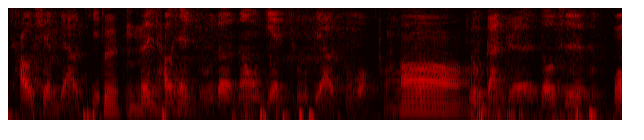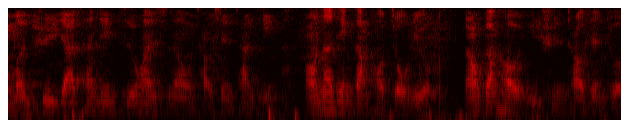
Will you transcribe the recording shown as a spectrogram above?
朝鲜比较近，对，嗯所，以朝鲜族的那种演出比较多。哦，就感觉都是我们去一家餐厅吃饭是那种朝鲜餐厅，然后那天刚好周六，然后刚好一群朝鲜族的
